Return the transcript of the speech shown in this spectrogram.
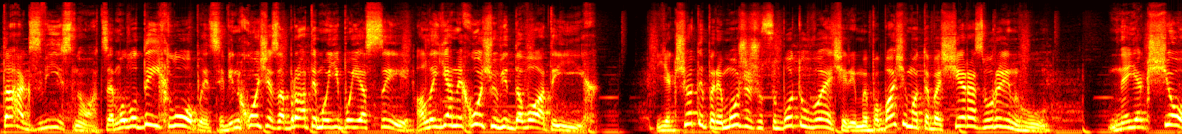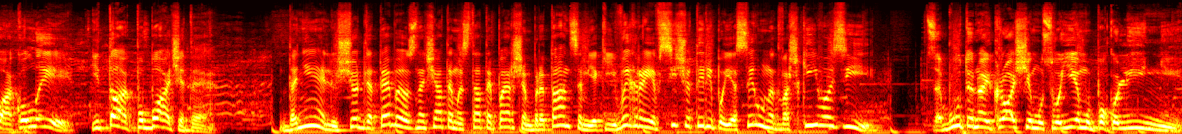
Так, звісно, це молодий хлопець. Він хоче забрати мої пояси, але я не хочу віддавати їх. Якщо ти переможеш у суботу ввечері, ми побачимо тебе ще раз у рингу. Не якщо, а коли. І так побачите. Даніелю, що для тебе означатиме стати першим британцем, який виграє всі чотири пояси у надважкій вазі? Це бути найкращим у своєму поколінні.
